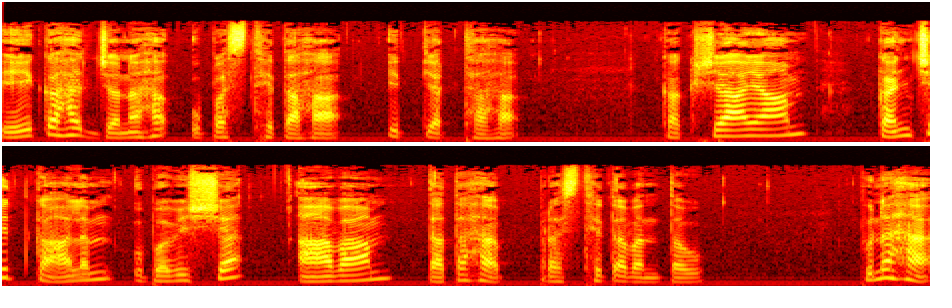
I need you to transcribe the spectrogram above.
एकः जनः उपस्थितः इत्यर्थः। कक्ष्यायाम् कञ्चित्कालम् उपविश्य आवाम् ततः प्रस्थितवन्तौ। पुनः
